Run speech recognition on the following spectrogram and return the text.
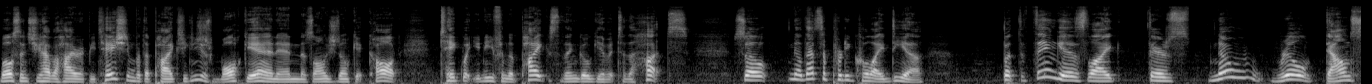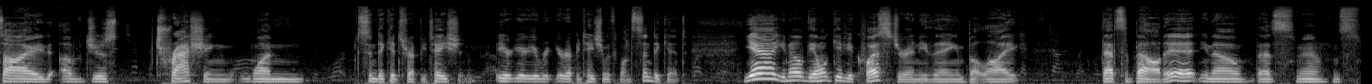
Well, since you have a high reputation with the Pikes, you can just walk in and as long as you don't get caught, take what you need from the Pikes, then go give it to the Hutts. So, you know, that's a pretty cool idea. But the thing is, like, there's no real downside of just trashing one syndicate's reputation, your, your, your, reputation with one syndicate. Yeah, you know, they won't give you quests or anything, but, like, that's about it, you know, that's, yeah, that's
